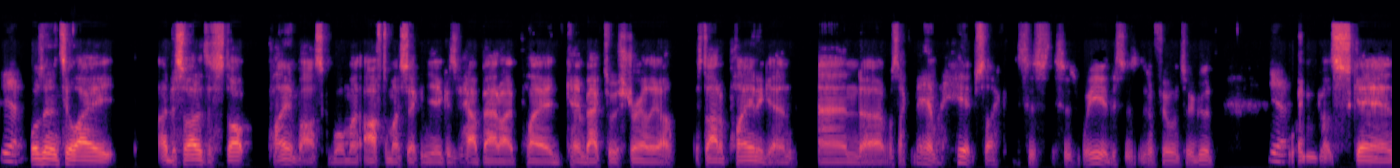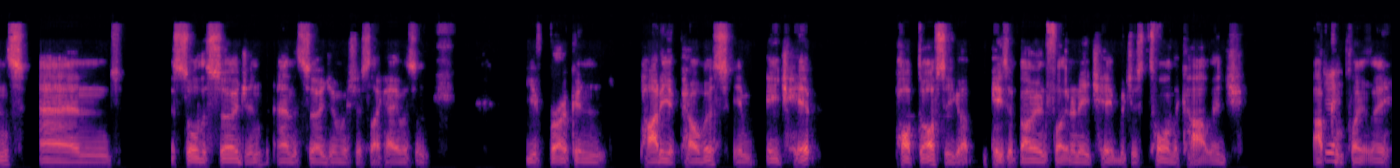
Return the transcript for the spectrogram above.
Yeah. It wasn't until I I decided to stop playing basketball my, after my second year because of how bad I played. Came back to Australia, started playing again, and uh, was like, man, my hips, like this is this is weird. This is, isn't feeling too good. Yeah. Went and got scans and saw the surgeon, and the surgeon was just like, hey, listen, you've broken part of your pelvis in each hip, popped off, so you got a piece of bone floating on each hip, which has torn the cartilage up Yeah. completely.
